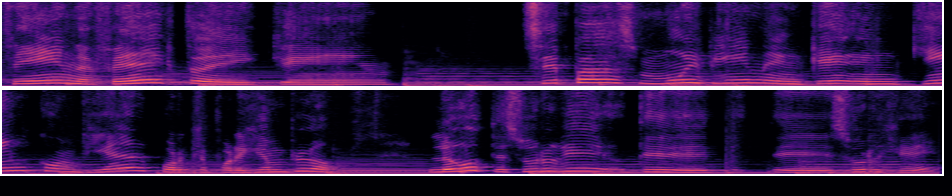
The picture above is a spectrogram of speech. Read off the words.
Sí, en efecto, y que sepas muy bien en qué, en quién confiar, porque por ejemplo, luego te surge, te, surge,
